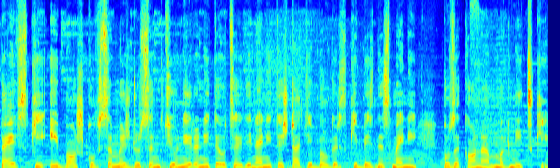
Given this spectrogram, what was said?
Пеевски и Бошков са между санкционираните от Съединените щати български бизнесмени по закона Магницки.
